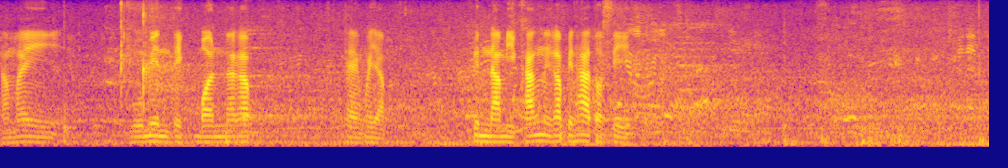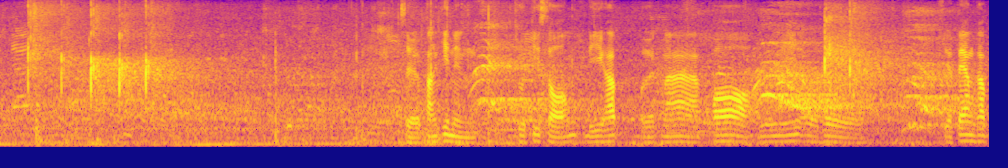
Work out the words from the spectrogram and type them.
ทำให้วูเมนเทคบอลนะครับแทงขยับขึ้นนำอีกครั้งหนึ่งครับ เป็น 5 ต่อ 4เสิร์ฟครั้งที่1 ชุดที่ 2 ดีครับ เปิดมาป้อลูกนี้โอ้โห เสียแต้มครับ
